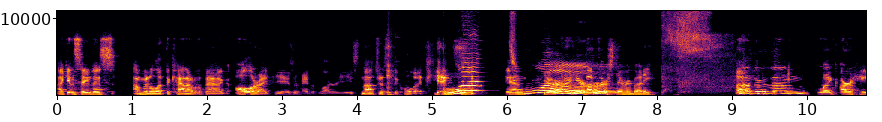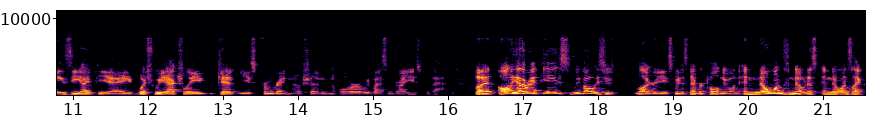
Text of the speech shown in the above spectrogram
I can say this. I'm gonna let the cat out of the bag. All our IPAs are made with lager yeast, not just the cold IPA. Ooh, And you heard it here Whoa. first, everybody. other than like our hazy IPA, which we actually get yeast from Great Notion or we buy some dry yeast for that. But all the other IPAs, we've always used lager yeast. We just never told anyone. And no one's noticed. And no one's like,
